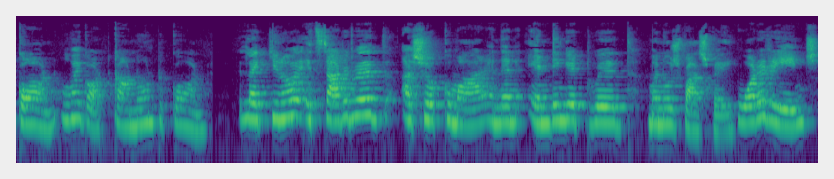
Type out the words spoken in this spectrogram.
Kaun. Oh my god, Kanun to Kaun. Like, you know, it started with Ashok Kumar and then ending it with Manoj Bajpayee. What a range.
